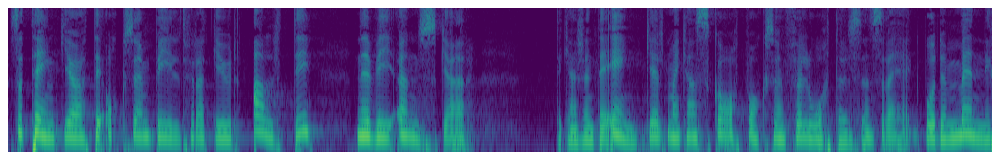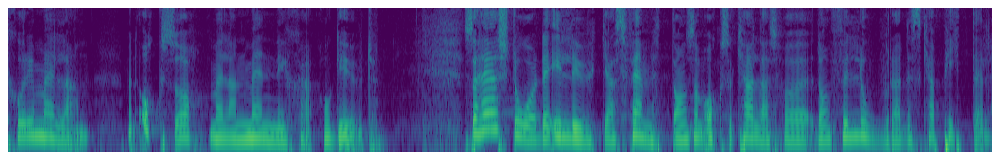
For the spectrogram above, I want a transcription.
så tänker jag att det är också en bild för att Gud alltid när vi önskar det kanske inte är enkelt, men kan skapa också en förlåtelsens väg, både människor emellan, men också mellan människa och Gud. Så här står det i Lukas 15, som också kallas för de förlorades kapitel.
